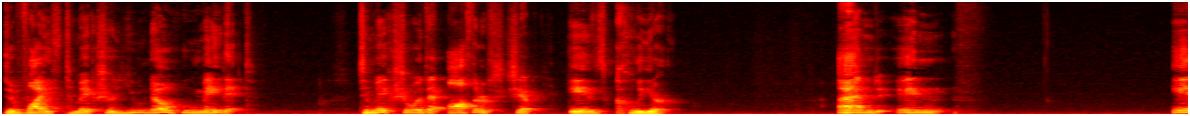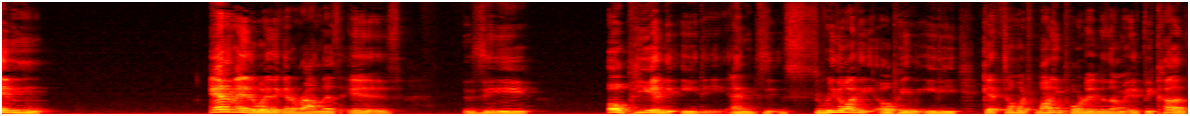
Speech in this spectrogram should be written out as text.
device to make sure you know who made it, to make sure that authorship is clear. And in in anime, the way they get around this is the OP and the ED. And the reason why the OP and the ED get so much money poured into them is because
